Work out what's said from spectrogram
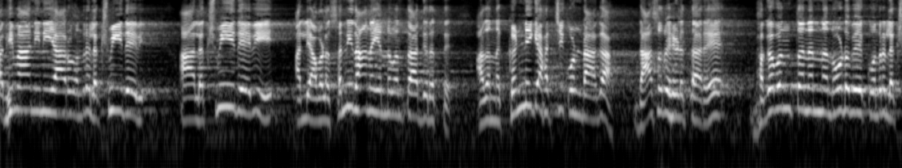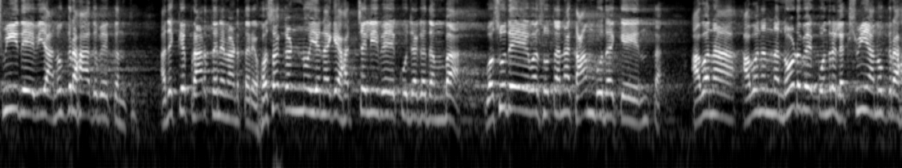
ಅಭಿಮಾನಿನಿ ಯಾರು ಅಂದರೆ ಲಕ್ಷ್ಮೀದೇವಿ. ಆ ಲಕ್ಷ್ಮೀದೇವಿ ಅಲ್ಲಿ ಅವಳ ಸನ್ನಿಧಾನ ಎನ್ನುವಂಥದ್ದಿರುತ್ತೆ ಅದನ್ನು ಕಣ್ಣಿಗೆ ಹಚ್ಚಿಕೊಂಡಾಗ ದಾಸರು ಹೇಳ್ತಾರೆ, ಭಗವಂತನನ್ನು ನೋಡಬೇಕು ಅಂದರೆ ಲಕ್ಷ್ಮೀದೇವಿಯ ಅನುಗ್ರಹ ಆಗಬೇಕಂತೆ. ಅದಕ್ಕೆ ಪ್ರಾರ್ಥನೆ ಮಾಡ್ತಾರೆ, ಹೊಸ ಕಣ್ಣು ಎನಗೆ ಹಚ್ಚಲಿಬೇಕು ಜಗದಂಬ, ವಸುದೇವಸುತನ ಕಾಂಬುದಕ್ಕೆ ಅಂತ. ಅವನ, ಅವನನ್ನು ನೋಡಬೇಕು ಅಂದರೆ ಲಕ್ಷ್ಮೀ ಅನುಗ್ರಹ.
